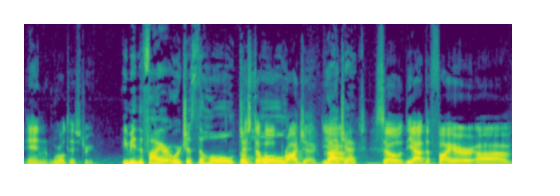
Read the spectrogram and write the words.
in world history. You mean the fire, or just the whole? The Just the whole project. yeah. Project. So yeah, the fire, uh,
